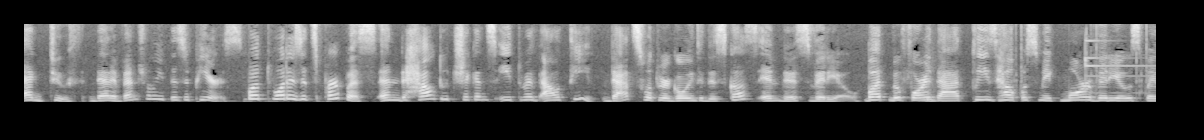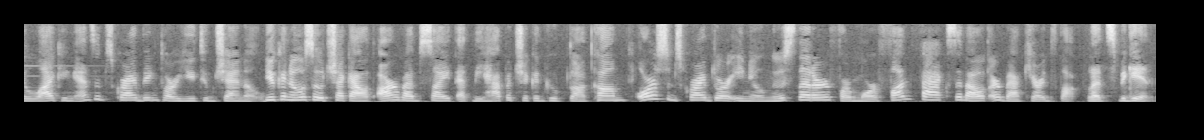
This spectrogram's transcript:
egg tooth that eventually disappears. But what is its purpose and how do chickens eat without teeth? That's what we're going to discuss in this video. But before that, please help us make more videos by liking and subscribing to our YouTube channel. You can also check out our website at thehappychickencoop.com or subscribe to our email newsletter for more fun facts about our backyard flock. Let's begin.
